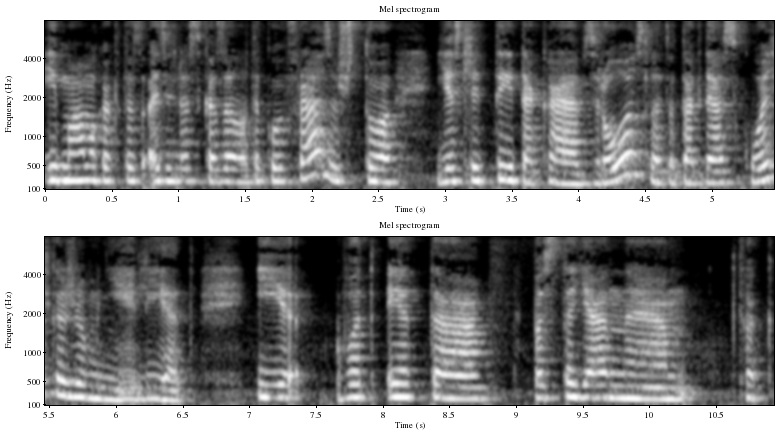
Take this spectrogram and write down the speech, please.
И мама как-то один раз сказала такую фразу, что если ты такая взрослая, то тогда сколько же мне лет? И вот это постоянное как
